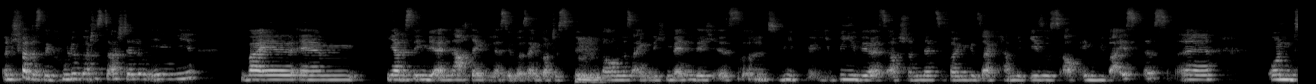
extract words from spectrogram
Und ich fand das eine coole Gottesdarstellung irgendwie, weil ähm, ja das irgendwie einen nachdenken lässt über sein Gottesbild, Mhm. warum das eigentlich männlich ist und wie, wie wir es auch schon in der letzten Folge gesagt haben, mit Jesus auch irgendwie weiß ist. Äh, und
